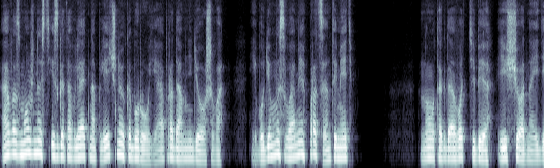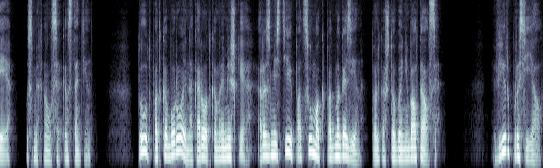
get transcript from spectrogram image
А возможность изготовлять наплечную кобуру я продам недешево. И будем мы с вами процент иметь. «Ну, тогда вот тебе еще одна идея», — усмехнулся Константин. Тут, под кобурой, на коротком ремешке, размести подсумок под магазин, только чтобы не болтался. Вир просиял.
